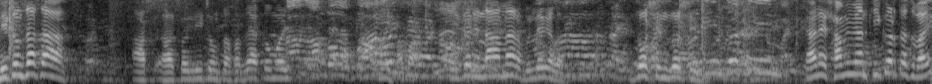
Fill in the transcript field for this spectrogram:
লিটন চাচা লিটন চাচা দেখো মই কি নাম আর ভুলে জসিম জসিম। স্বামী ম্যান কি করতেছে ভাই?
